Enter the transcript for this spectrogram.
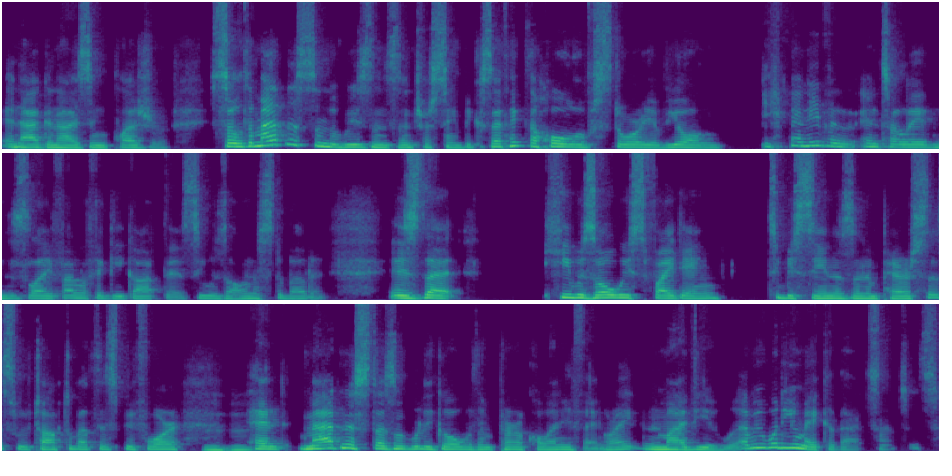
in agonizing pleasure. So the madness and the reason is interesting because I think the whole story of Jung, and even into late in his life, I don't think he got this. He was honest about it. Is that he was always fighting to be seen as an empiricist. We've talked about this before. Mm-hmm. And madness doesn't really go with empirical anything, right? In my view. I mean, what do you make of that sentence?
